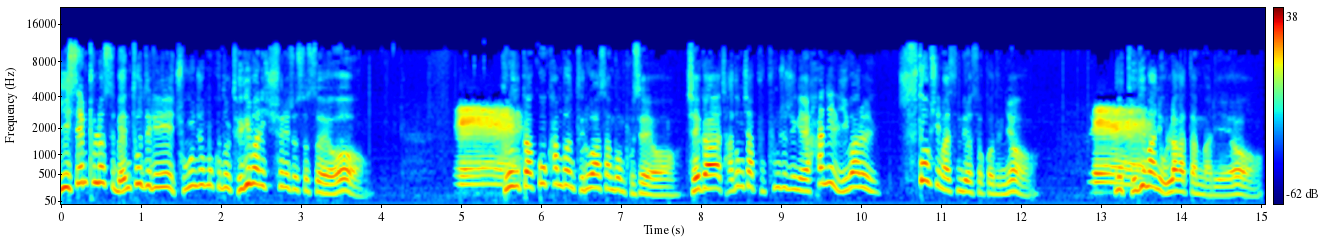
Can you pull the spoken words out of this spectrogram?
이 샘플러스 멘토들이 좋은 종목들 되게 많이 추천해 줬었어요. 네. 그러니까 꼭 한번 들어와서 한번 보세요. 제가 자동차 부품주 중에 한일 이화를 수도 없이 말씀드렸었거든요. 네. 근데 되게 많이 올라갔단 말이에요.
